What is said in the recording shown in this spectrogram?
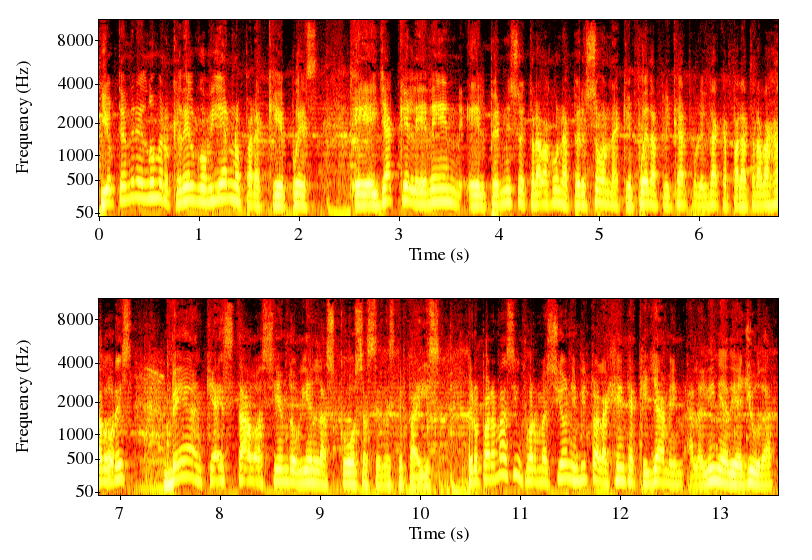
Y obtener el número que dé el gobierno para que, pues, eh, ya que le den el permiso de trabajo a una persona que pueda aplicar por el DACA para trabajadores, vean que ha estado haciendo bien las cosas en este país. Pero para más información, invito a la gente a que llamen a la línea de ayuda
